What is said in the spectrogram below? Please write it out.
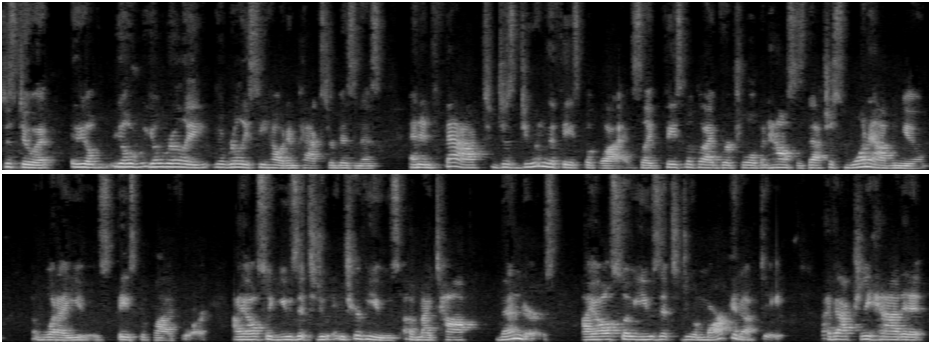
Just do it. You'll, you'll, you'll really, you'll really see how it impacts your business. And in fact, just doing the Facebook Lives, like Facebook Live virtual open houses, that's just one avenue of what I use Facebook Live for. I also use it to do interviews of my top vendors. I also use it to do a market update. I've actually had it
